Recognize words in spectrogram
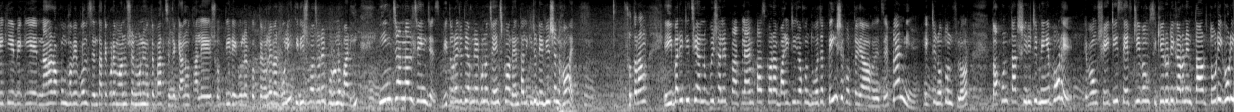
বেঁকিয়ে বেঁকিয়ে নানা রকমভাবে বলছেন, তাতে করে মানুষের মনে হতে পারছে যে কেন তাহলে সত্যি রেগুলার করতে হলে। এবার বলি, তিরিশ বছরের পুরনো বাড়ি ইন্টারনাল চেঞ্জেস ভিতরে যদি আপনার কোনো চেঞ্জ করেন, তাহলে কিছু ডেভিয়েশন হয়। সুতরাং এই বাড়িটি ছিয়ানব্বই সালে প্ল্যান পাস করা বাড়িটি যখন দু হাজার তেইশে করতে যাওয়া হয়েছে প্ল্যান নিয়ে একটি নতুন ফ্লোর তখন তার সিঁড়িটি ভেঙে পড়ে এবং সেইটি সেফটি এবং সিকিউরিটি কারণে তার তড়িঘড়ি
